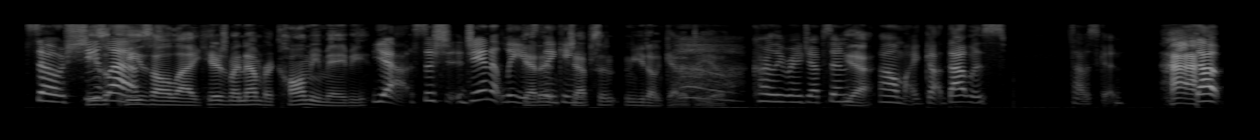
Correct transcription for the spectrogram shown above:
so she He's left. he's all like, "Here's my number. Call me, maybe." yeah. So she, Janet leaves, Get it, thinking Jepsen. You don't get it, do you? Carly Rae Jepsen. Yeah. Oh my god, that was that was good. Ha! That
